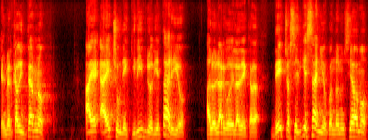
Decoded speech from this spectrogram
El mercado interno ha, hecho un equilibrio dietario a lo largo de la década. De hecho, hace 10 años, cuando anunciábamos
